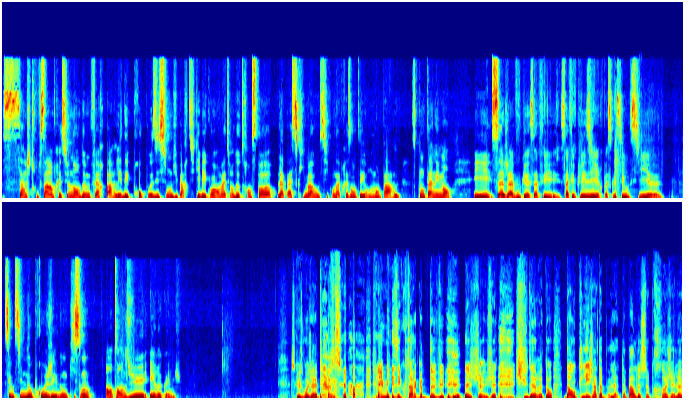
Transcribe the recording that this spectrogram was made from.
ça, je trouve ça impressionnant de me faire parler des propositions du Parti québécois en matière de transport, la passe climat aussi qu'on a présentée, on m'en parle spontanément. Et ça, j'avoue que ça fait, ça fait plaisir parce que c'est aussi, euh, c'est aussi nos projets donc, qui sont entendus et reconnus. Excuse-moi, j'avais perdu mes écouteurs comme tu as vu. Je, suis de retour. Donc, les gens te, parlent de ce projet-là.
